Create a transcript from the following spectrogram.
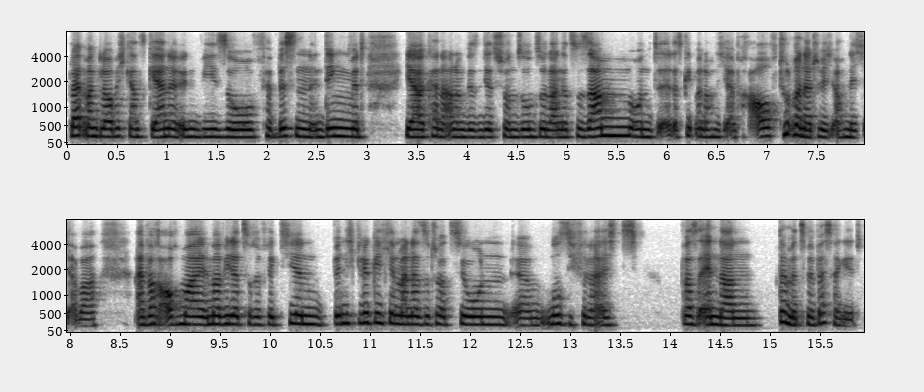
bleibt man, glaube ich, ganz gerne irgendwie so verbissen in Dingen mit, ja, keine Ahnung, wir sind jetzt schon so und so lange zusammen und äh, das gibt man doch nicht einfach auf. Tut man natürlich auch nicht, aber einfach auch mal immer wieder zu reflektieren, bin ich glücklich in meiner Situation? Ähm, muss ich vielleicht was ändern, damit es mir besser geht?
